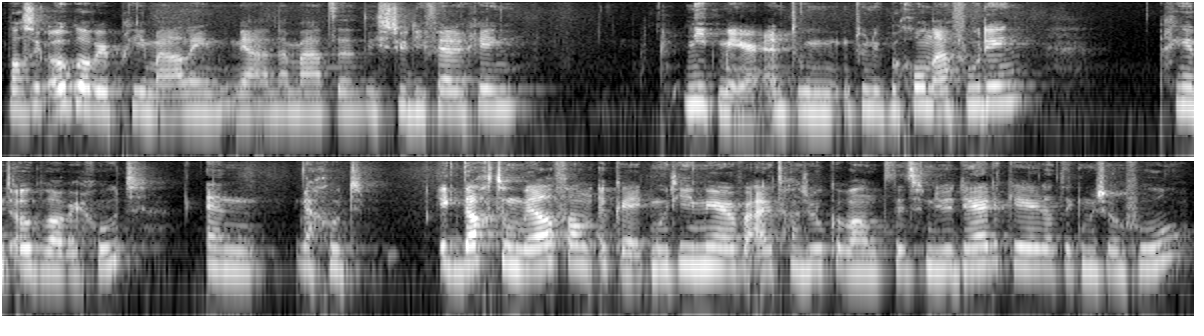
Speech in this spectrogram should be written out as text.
was ik ook wel weer prima. Alleen ja, naarmate die studie verder ging, niet meer. En toen, toen ik begon aan voeding, ging het ook wel weer goed. En nou goed, ik dacht toen wel van, oké, ik moet hier meer over uit gaan zoeken, want dit is nu de derde keer dat ik me zo voel.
